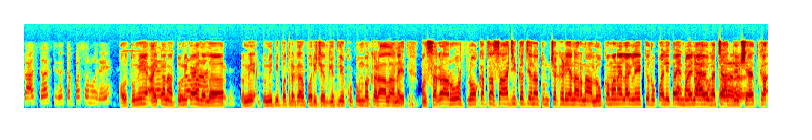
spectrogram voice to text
का तर तिथं तपासामध्ये अहो तुम्ही ऐका ना तुम्ही काय पुरावा झालं? तुम्ही तुम्ही ती पत्रकार परिषद घेतली कुटुंबाकडे आला नाहीत. मग सगळा रोष लोकाचा साहजिकच आहे ना तुमच्याकडे येणार ना. लोक म्हणायला लागले की रुपालीताई आता महिला काय आयोगाच्या होतं? अध्यक्ष आहेत का?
